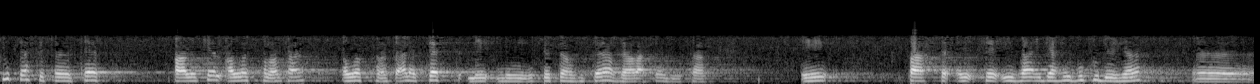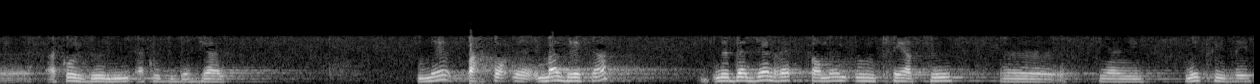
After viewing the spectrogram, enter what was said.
tout ça c'est un test par lequel Allah Allah teste les, les, ses serviteurs vers la fin du temps. Et par, il va égarer beaucoup de gens euh, à cause de lui, à cause du Dajjal. Mais par contre, malgré ça, le Dajjal reste quand même une créature euh, maîtrisée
